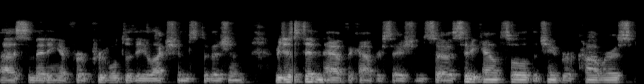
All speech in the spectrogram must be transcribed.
uh, submitting it for approval to the elections division. We just didn't have the conversation. So, City Council, the Chamber of Commerce,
